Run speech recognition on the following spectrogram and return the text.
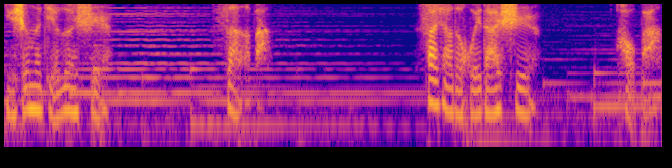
女生的结论是。算了吧。发小的回答是：“好吧。”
